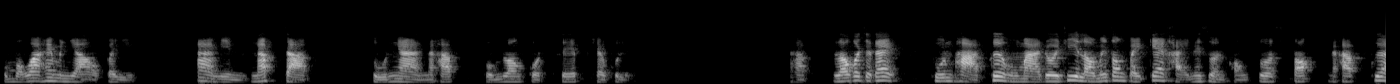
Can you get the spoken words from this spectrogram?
ผมบอกว่าให้มันยาวออกไปอีก 5 มิลนับจากศูนย์งานนะครับ ผมลองกด save calculate นะครับ เราก็จะได้ทูลผ่านเพิ่มออกมา โดยที่เราไม่ต้องไปแก้ไขในส่วนของตัวสต็อกนะครับ เพื่อ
